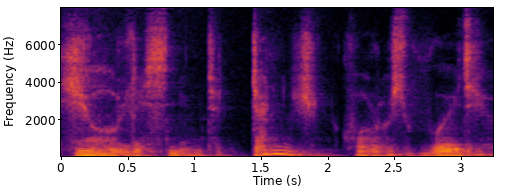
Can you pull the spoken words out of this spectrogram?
You're listening to Dungeon Crawlers Radio.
